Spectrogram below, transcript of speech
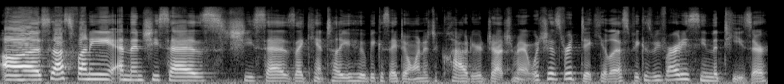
uh, so that's funny. And then she says, she says, I can't tell you who because I don't want it to cloud your judgment, which is ridiculous because we've already seen the teaser.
